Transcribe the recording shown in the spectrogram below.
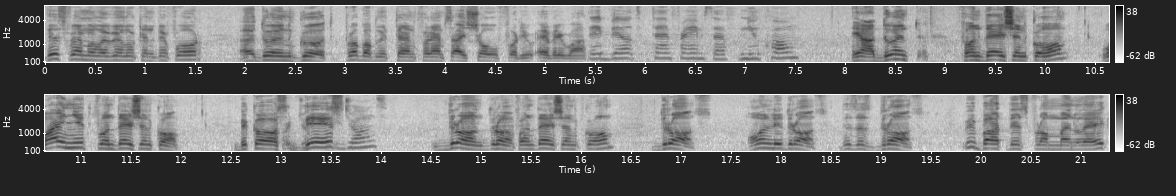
this family we looking before uh, doing good. Probably 10 frames I show for you everyone. They built 10 frames of new comb. Yeah, doing foundation comb. Why need foundation comb? Because this drones. drone drone foundation com drones only drones. This is drones. We bought this from Mann Lake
